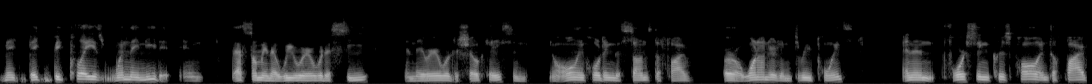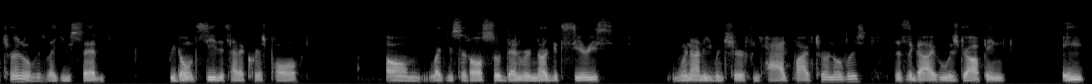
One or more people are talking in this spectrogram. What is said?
make big big plays when they need it, and that's something that we were able to see and they were able to showcase, and you know, only holding the Suns to five or 103 points, and then forcing Chris Paul into five turnovers, like you said. We don't see this out of Chris Paul. Um, like you said, also Denver Nuggets series, we're not even sure if he had five turnovers. This is a guy who was dropping eight,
